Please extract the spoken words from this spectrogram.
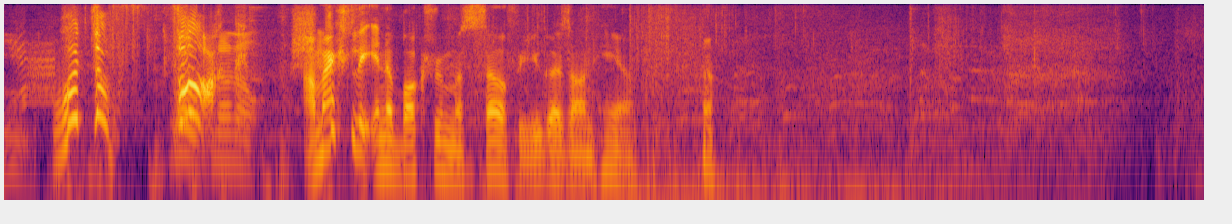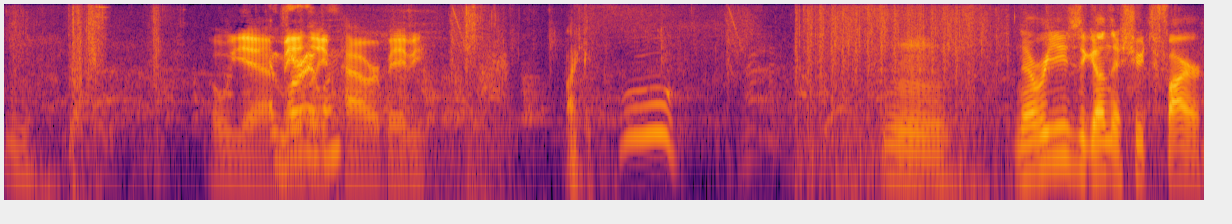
Ooh. What the Whoa, fuck? No, no. I'm actually in a box room myself, but you guys aren't here. Oh yeah, And melee power, baby. Like, Hmm. Never use a gun that shoots fire.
